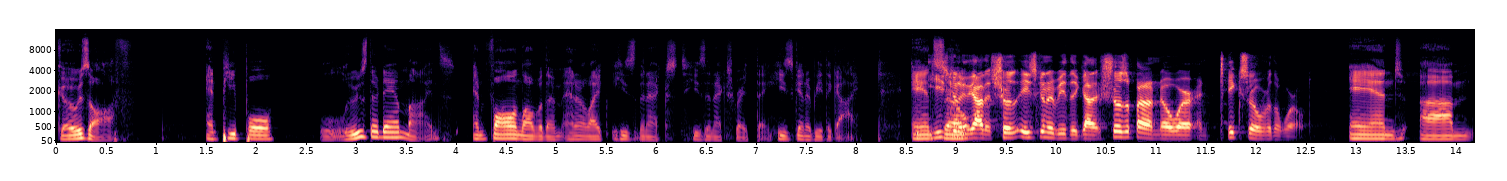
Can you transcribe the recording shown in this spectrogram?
goes off, and people lose their damn minds and fall in love with him and are like, he's the next, he's the next great thing. He's gonna be the guy. And he's so, going to be the guy that shows. He's going to be the guy that shows up out of nowhere and takes over the world. And um,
